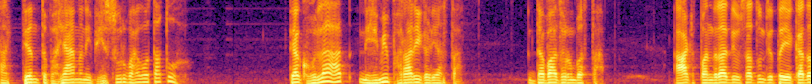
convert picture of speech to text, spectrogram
अत्यंत भयान आणि भेसूर भाग होता तो. त्या घोलात नेहमी फरारी गडी असतात. दबा धरून बसतात. आठ पंधरा दिवसातून तिथं एखादा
